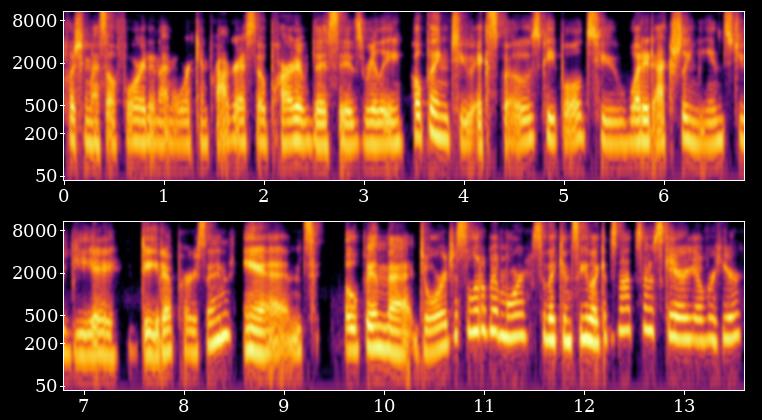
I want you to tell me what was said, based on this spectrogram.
pushing myself forward and I'm a work in progress. So part of this is really hoping to expose people to what it actually means to be a data person and open that door just a little bit more so they can see like it's not so scary over here.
